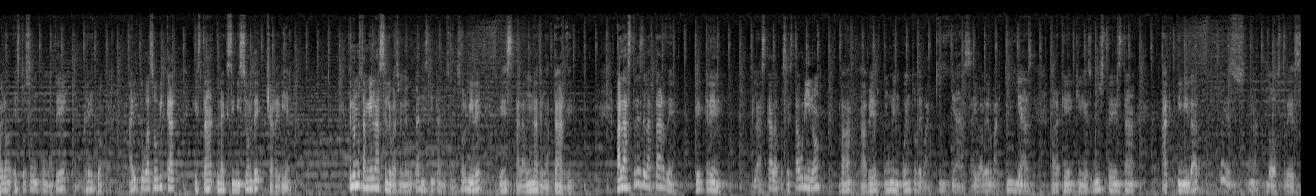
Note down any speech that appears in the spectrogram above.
pero estos son como de concreto. Ahí tú vas a ubicar que está la exhibición de charrería. Tenemos también la celebración eucarística, no se nos olvide, que es a la una de la tarde. A las 3 de la tarde, ¿qué creen? Tlaxcala, pues es taurino, va a haber un encuentro de vaquillas, ahí va a haber vaquillas, para que quien les guste esta actividad, pues una, dos, tres,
